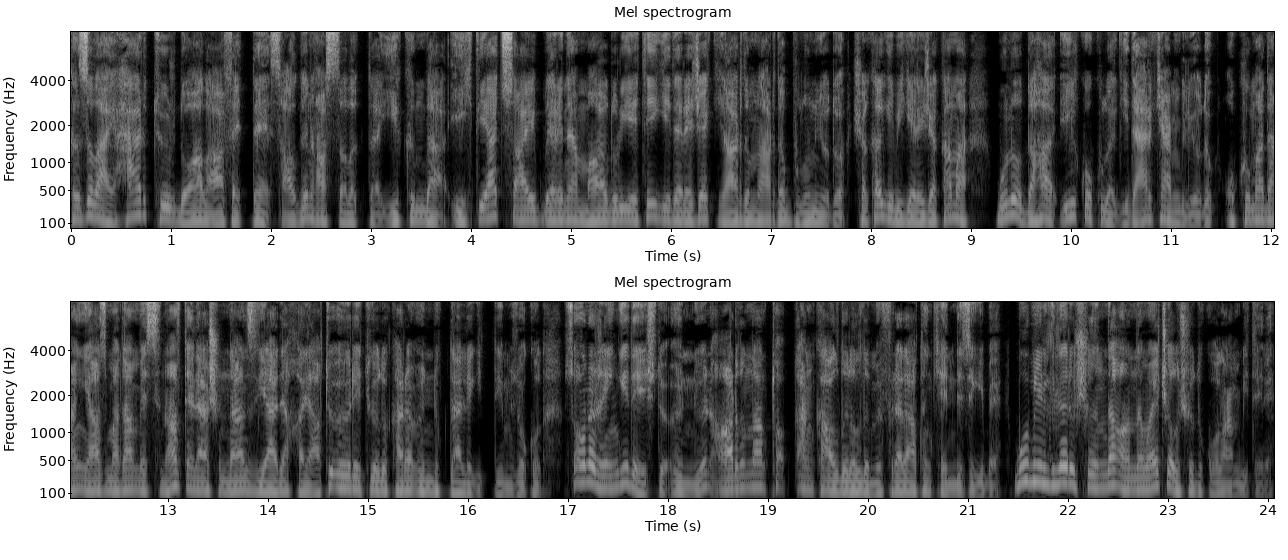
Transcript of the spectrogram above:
Kızılay her tür doğal afette, salgın hastalıkta, yıkımda, ihtiyaç sahiplerine mağduriyeti giderecek yardımlarda bulunuyordu. Şaka gibi gelecek ama bunu daha ilkokula giderken biliyorduk. Okumadan, yazmadan ve sınav telaşından ziyade hayatı öğretiyordu kara önlüklerle gittiğimiz okul. Sonra rengi değişti önlüğün ardından toptan kaldırıldı müfredatın kendisi gibi. Bu bilgiler ışığında anlamaya çalışıyorduk olan biteni.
